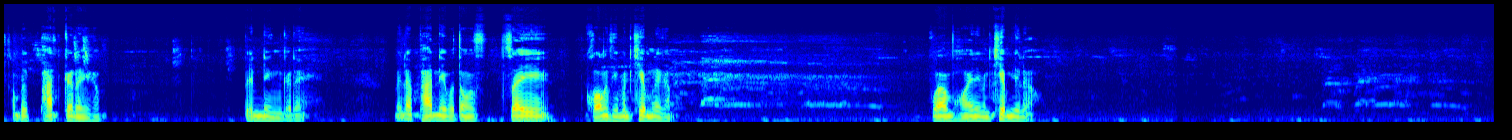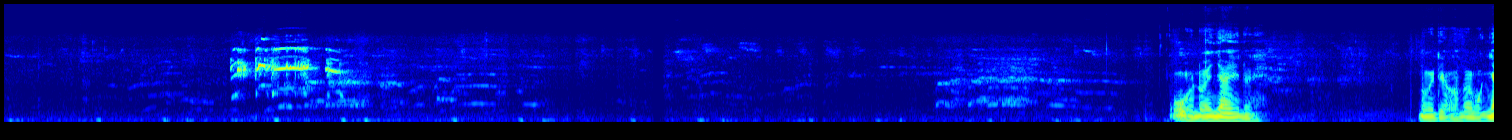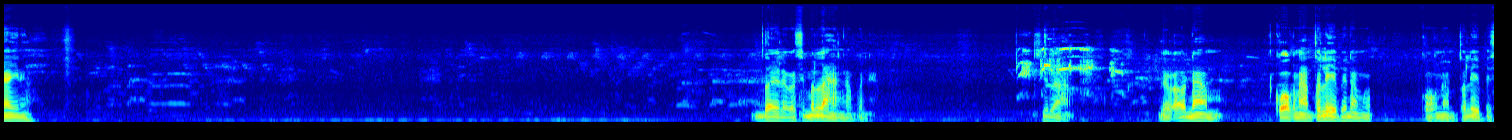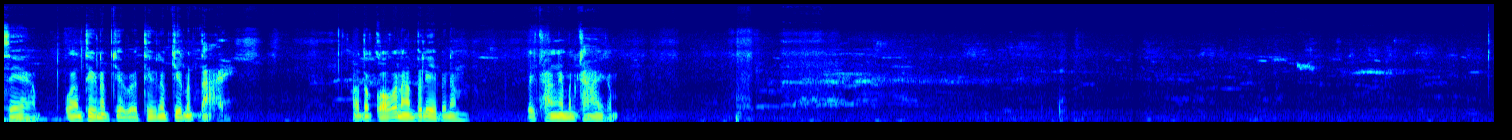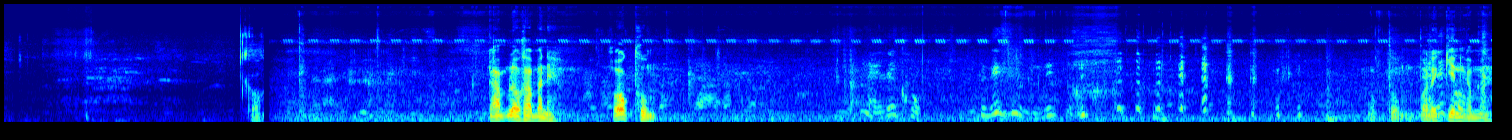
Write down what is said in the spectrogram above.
เอาไปพัดก็ได้ครับ เป็นหนึ่งก็ได้เวลาพัดเนี่ยบ่ต้องใส่ของที่มันเข้มเลยครับเพราะว่าหอยเนี่ยมันเข้มอยู่แล้วโอ้หน่วยใหญ่หน่วย น่วยเดียวหน่วยบักใหญ่หนึ่งได้แล้วก็สิมาล้างครับอันนี้สิล้างแล้วเอาน้ำกอกน้ำทะเลไปนำครับกอกน้ำทะเลไปแช่ครับวันถึงน้ำจืดว่าถึงน้ำจืดมันตายเราต้องกอกน้ำทะเลไปนำไปขังให้มันคายครับ ครับเราครับบันนี้หกทุ่มหกทุ่มพอได้กินครับมัน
